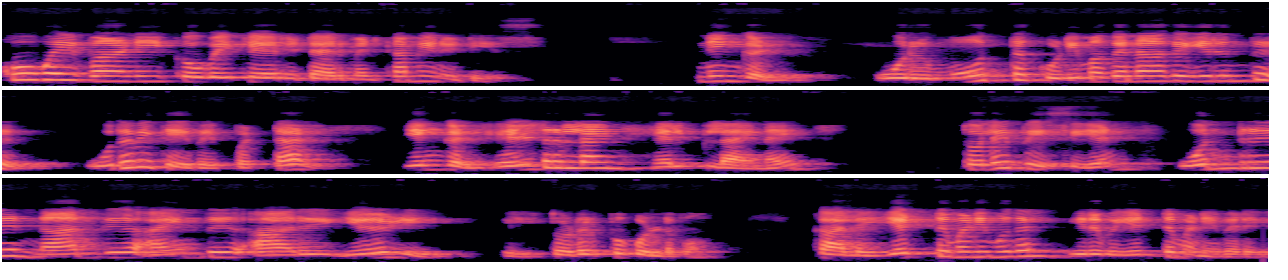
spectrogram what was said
Kovai Vani Kovai care retirement communities. நீங்கள் ஒரு மூத்த குடிமகனாக இருந்து உதவி தேவைப்பட்டால் எங்கள் எல்டர்லைன் ஹெல்ப் லைனை தொலைபேசி எண் ஒன்று நான்கு ஐந்து ஆறு ஏழு இல் தொடர்பு கொள்ளவும். காலை எட்டு மணி முதல் இரவு எட்டு மணி வரை.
